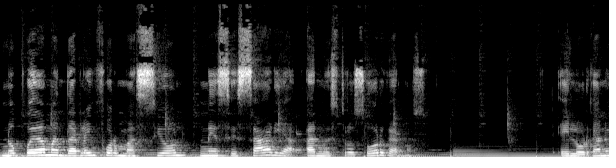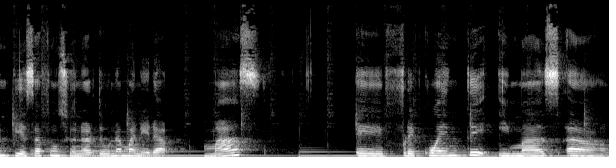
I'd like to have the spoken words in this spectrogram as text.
no pueda mandar la información necesaria a nuestros órganos. El órgano empieza a funcionar de una manera más eh, frecuente y más, ah,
